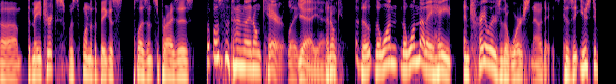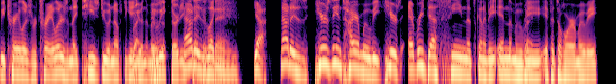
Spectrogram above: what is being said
Um, the Matrix was one of the biggest pleasant surprises, but most of the time I don't care. Like, Yeah, yeah. I don't care. The the one the one that I hate, and trailers are the worst nowadays because it used to be trailers were trailers and they teased you enough to get Right. you in the It was movie. a 30 nowadays, second like thing. yeah, nowadays here's the entire movie. Here's every death scene that's going to be in the movie if it's a horror movie.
